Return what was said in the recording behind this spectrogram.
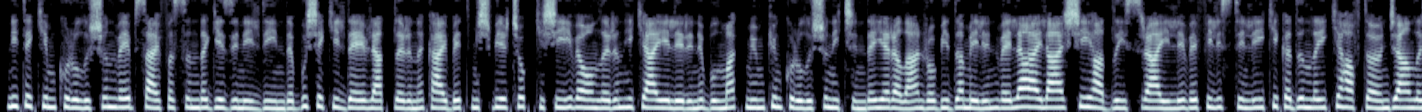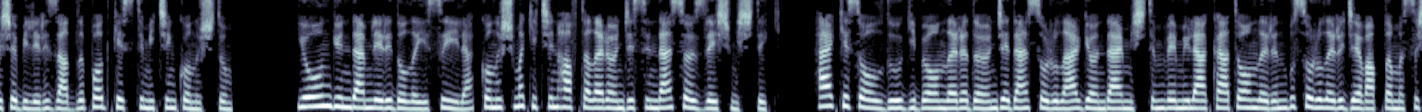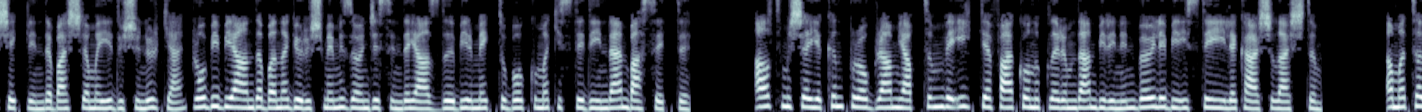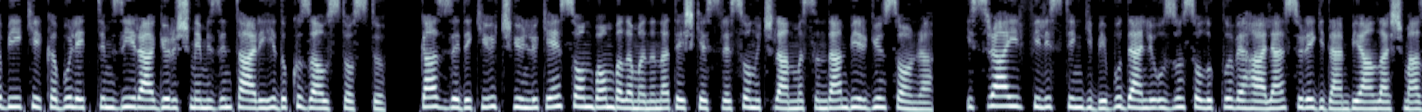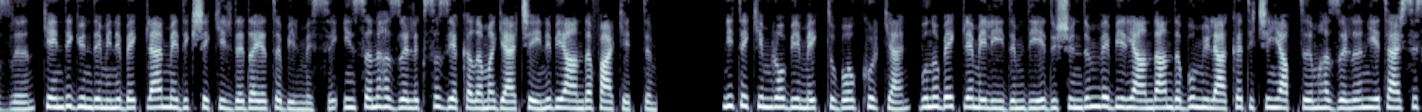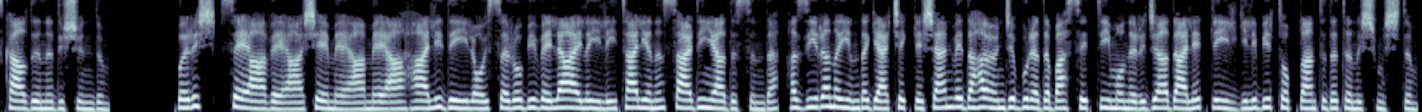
Nitekim kuruluşun web sayfasında gezinildiğinde bu şekilde evlatlarını kaybetmiş birçok kişiyi ve onların hikayelerini bulmak mümkün kuruluşun içinde yer alan Robi Damel'in ve Laila Al-Şih adlı İsrailli ve Filistinli iki kadınla iki hafta önce Anlaşabiliriz adlı podcast'im için konuştum. Yoğun gündemleri dolayısıyla, konuşmak için haftalar öncesinden sözleşmiştik. Herkes olduğu gibi onlara da önceden sorular göndermiştim ve mülakata onların bu soruları cevaplaması şeklinde başlamayı düşünürken, Robbie bir anda bana görüşmemiz öncesinde yazdığı bir mektubu okumak istediğinden bahsetti. 60'a yakın program yaptım ve ilk defa konuklarımdan birinin böyle bir isteğiyle karşılaştım. Ama tabii ki kabul ettim zira görüşmemizin tarihi 9 Ağustos'tu. Gazze'deki 3 günlük en son bombalamanın ateşkesle sonuçlanmasından bir gün sonra. İsrail-Filistin gibi bu denli uzun soluklu ve halen süre giden bir anlaşmazlığın, kendi gündemini beklenmedik şekilde dayatabilmesi, insanı hazırlıksız yakalama gerçeğini bir anda fark ettim. Nitekim Robbie mektubu okurken, bunu beklemeliydim diye düşündüm ve bir yandan da bu mülakat için yaptığım hazırlığın yetersiz kaldığını düşündüm. Barış, SAVAŞMAMA hali değil oysa Robi ve Laila ile İtalya'nın Sardinya adasında, Haziran ayında gerçekleşen ve daha önce burada bahsettiğim onarıcı adaletle ilgili bir toplantıda tanışmıştım.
